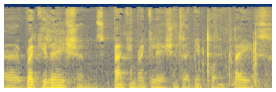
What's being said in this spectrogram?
uh, regulations, banking regulations that had been put in place.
